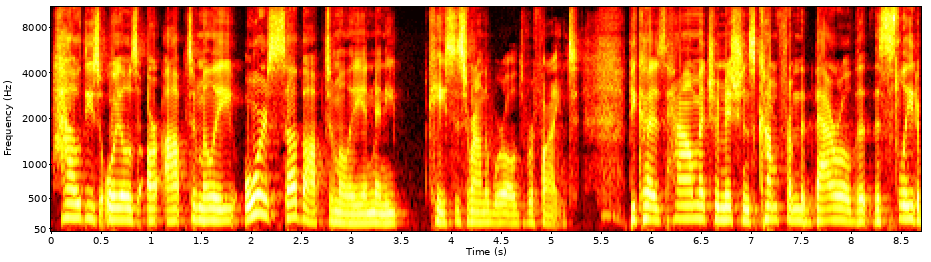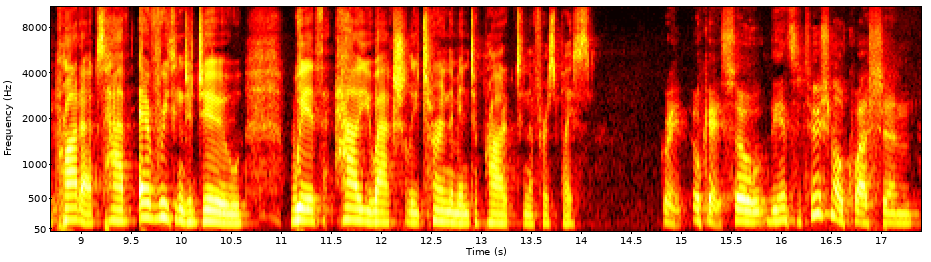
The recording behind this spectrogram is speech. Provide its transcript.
how these oils are optimally or suboptimally in many cases around the world refined. Because how much emissions come from the barrel, that the slate of products have everything to do with how you actually turn them into product in the first place. Great. Okay, so the institutional question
